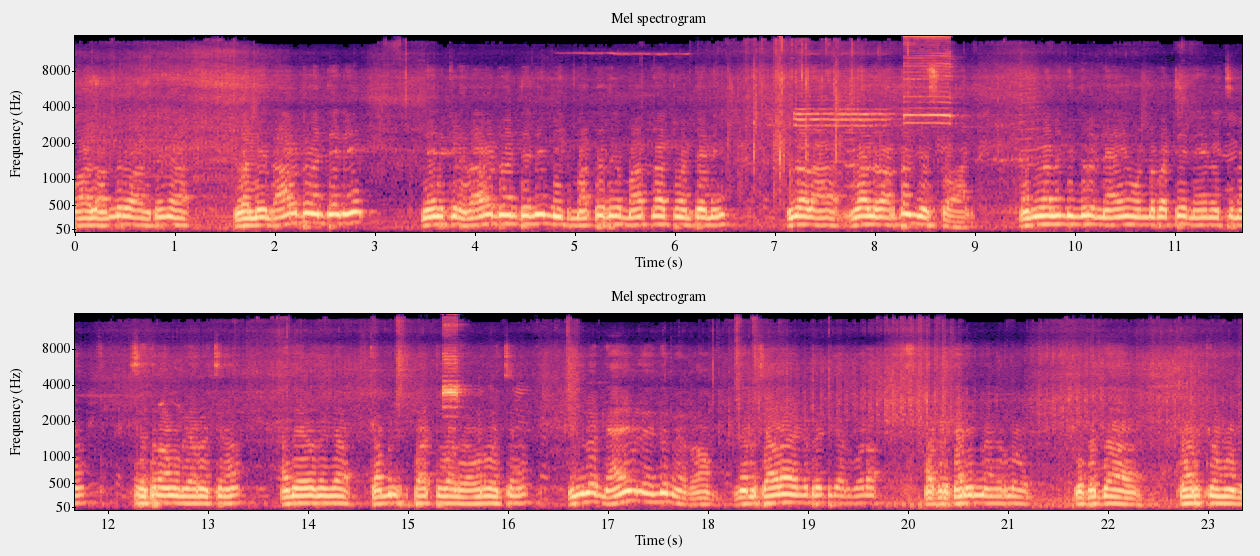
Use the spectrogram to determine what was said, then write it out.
వాళ్ళందరూ ఆ విధంగా వాళ్ళు రావటం అంటేనే నేను ఇక్కడ రావటం అంటేనే మీకు మద్దతుగా మాట్లాడటం అంటేనే ఇవాళ వాళ్ళు అర్థం చేసుకోవాలి. ఎందువల్లంటే ఇందులో న్యాయం ఉండబట్టే నేను వచ్చిన సీతారాములు గారు వచ్చిన అదేవిధంగా కమ్యూనిస్ట్ పార్టీ వాళ్ళు ఎవరు వచ్చినా ఇందులో న్యాయం లేదు నేను రామ్ నేను చాలా వెంకటరెడ్డి గారు కూడా అక్కడ కరీంనగర్లో ఒక పెద్ద కార్యక్రమం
